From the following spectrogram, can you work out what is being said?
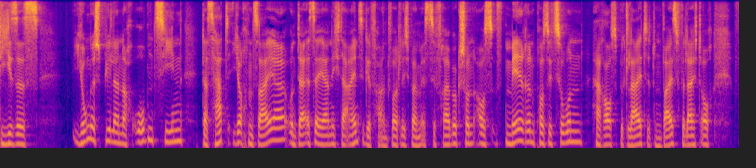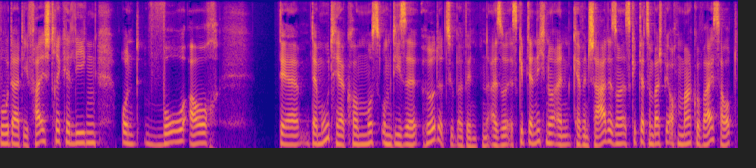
dieses junge Spieler nach oben ziehen, das hat Jochen Seyer, und da ist er ja nicht der einzige verantwortlich beim SC Freiburg, schon aus mehreren Positionen heraus begleitet und weiß vielleicht auch, wo da die Fallstricke liegen und wo auch der, der Mut herkommen muss, um diese Hürde zu überwinden. Also es gibt ja nicht nur einen Kevin Schade, sondern es gibt ja zum Beispiel auch einen Marco Weishaupt,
